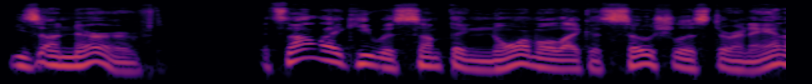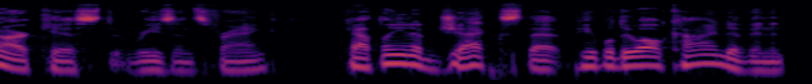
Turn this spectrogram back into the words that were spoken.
he's unnerved. It's not like he was something normal like a socialist or an anarchist, reasons Frank. Kathleen objects that people do all kind of in,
